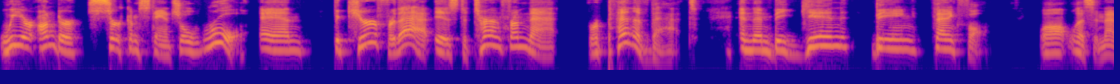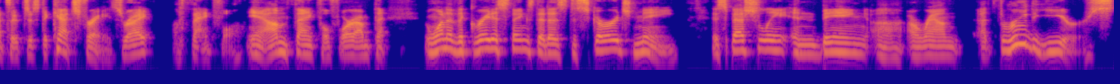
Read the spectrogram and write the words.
we are under circumstantial rule. And the cure for that is to turn from that, repent of that, and then begin being thankful. Well, listen, that's a, just a catchphrase, right? I'm thankful. Yeah, I'm thankful for it. I'm th- one of the greatest things that has discouraged me, especially in being uh, around uh, through the years,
